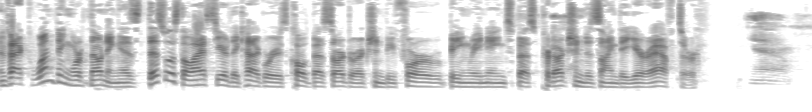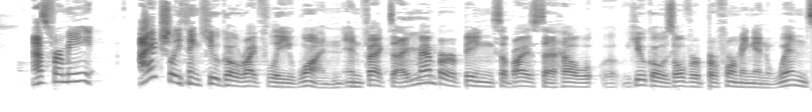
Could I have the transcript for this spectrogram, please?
In fact, one thing worth noting is this was the last year the category was called Best Art Direction before being renamed Best Production Design the year after. Yeah, As for me, I actually think Hugo rightfully won. In fact, I remember being surprised at how Hugo was overperforming in wins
